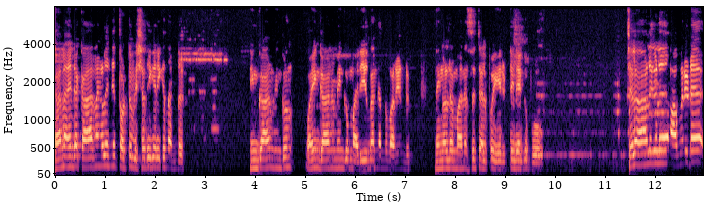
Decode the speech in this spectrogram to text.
കാരണം അതിന്റെ കാരണങ്ങൾ ഇനി തൊട്ട് വിശദീകരിക്കുന്നുണ്ട്. ഇങ്കാൻ വൈങ്കാനമിങ്കും വൈങ്കാനും മരീലൻ എന്ന് പറയുന്നുണ്ട്. നിങ്ങളുടെ മനസ്സ് ചിലപ്പോൾ ഇരുട്ടിലേക്ക് പോകും. ചില ആളുകൾ അവരുടെ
